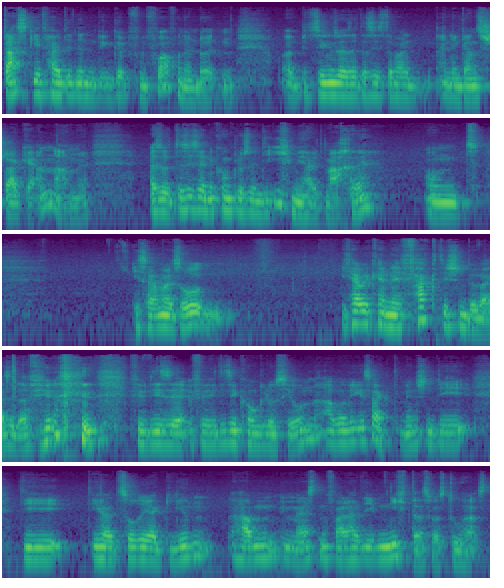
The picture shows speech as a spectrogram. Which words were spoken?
das geht halt in den, den Köpfen vor von den Leuten. Äh, beziehungsweise das ist einmal eine ganz starke Annahme. Also das ist eine Konklusion, die ich mir halt mache. Und ich sage mal so, ich habe keine faktischen Beweise dafür, für diese, für diese Konklusion, aber wie gesagt, Menschen, die, die, die halt so reagieren, haben im meisten Fall halt eben nicht das, was du hast.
